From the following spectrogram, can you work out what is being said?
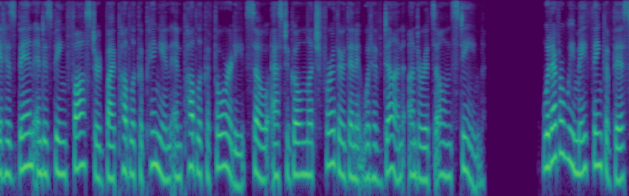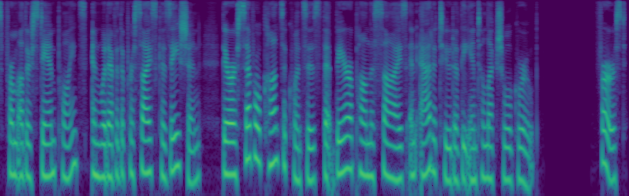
it has been and is being fostered by public opinion and public authority so as to go much further than it would have done under its own steam. Whatever we may think of this from other standpoints and whatever the precise causation, there are several consequences that bear upon the size and attitude of the intellectual group. First,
